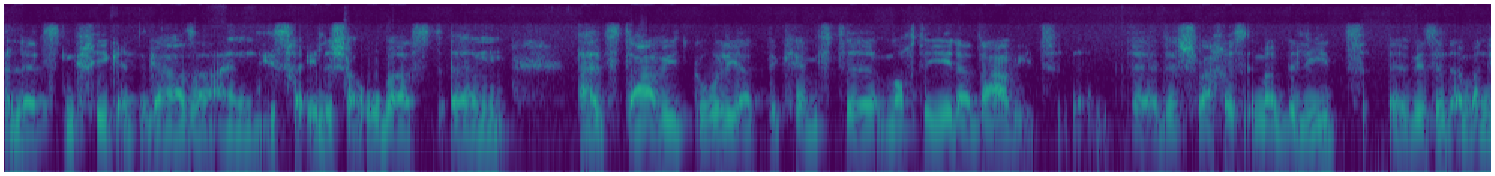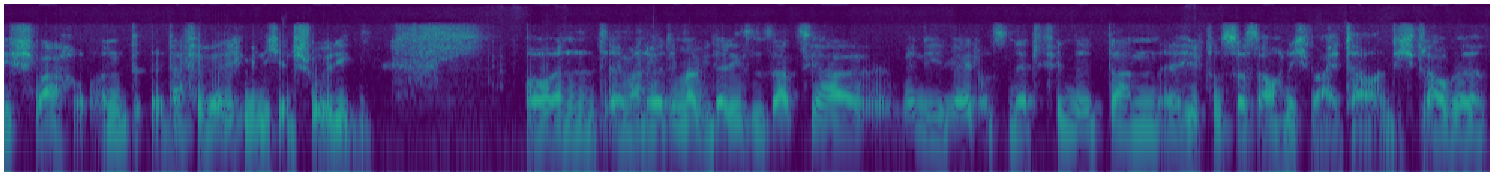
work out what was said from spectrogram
letzten Krieg in Gaza ein israelischer Oberst, ähm, als David Goliath bekämpfte, mochte jeder David. Äh, der Schwache ist immer beliebt, äh, wir sind aber nicht schwach und dafür werde ich mich nicht entschuldigen. Und äh, man hört immer wieder diesen Satz, ja, wenn die Welt uns nett findet, dann äh, hilft uns das auch nicht weiter. Und ich glaube,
